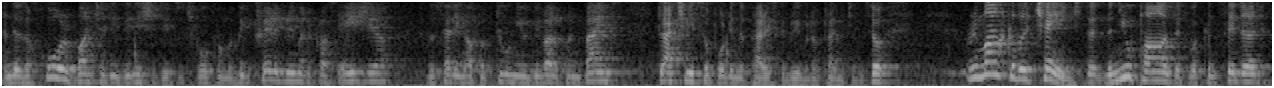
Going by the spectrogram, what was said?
And there's a whole bunch of these initiatives which go from a big trade agreement across Asia to the setting up of two new development banks to actually supporting the Paris Agreement on climate change. So, remarkable change. The, the new powers that were considered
